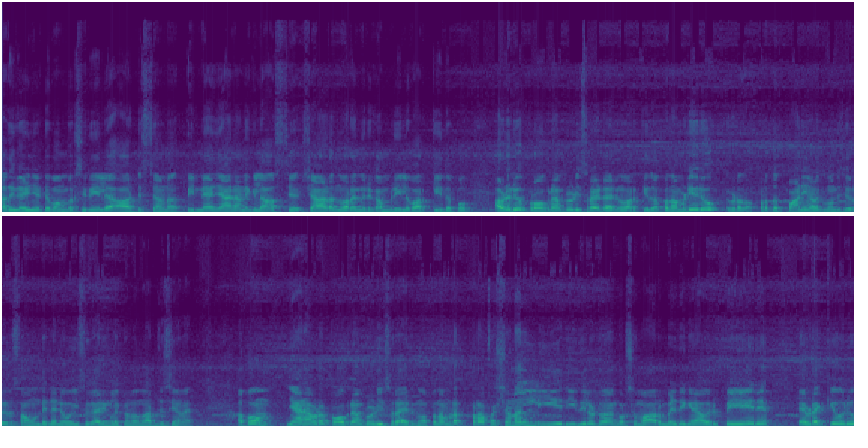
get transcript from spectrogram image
അത് കഴിഞ്ഞിട്ട് മമ്പർശ്ശേരിയിലെ ആർട്ടിസ്റ്റ് ആണ്. പിന്നെ ഞാനാണെങ്കിൽ ലാസ്റ്റ് ഷാഡ് എന്ന് പറയുന്ന ഒരു കമ്പനിയിൽ വർക്ക് ചെയ്തപ്പോൾ അവിടെ ഒരു പ്രോഗ്രാം പ്രൊഡ്യൂസർ ആയിട്ടായിരുന്നു വർക്ക് ചെയ്തത്. അപ്പോൾ നമ്മുടെ ഒരു ഇവിടെ അപ്പുറത്ത് പണി നടക്കുന്നുണ്ട്. ചെറിയൊരു സൗണ്ടിന്റെ നോയ്സ് കാര്യങ്ങളൊക്കെ ഉണ്ടോ ഒന്ന് അഡ്ജസ്റ്റ് ചെയ്യണേ. അപ്പം ഞാൻ അവിടെ പ്രോഗ്രാം പ്രൊഡ്യൂസർ ആയിരുന്നു. അപ്പം നമ്മുടെ പ്രൊഫഷണൽ രീതിയിലോട്ട് ഞാൻ കുറച്ച് മാറുമ്പോഴത്തേക്കിനും ആ ഒരു പേര് എവിടെയൊക്കെ ഒരു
